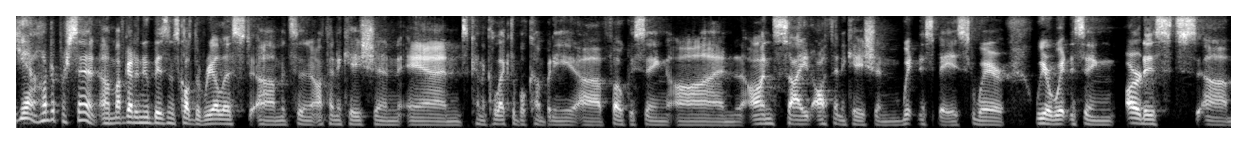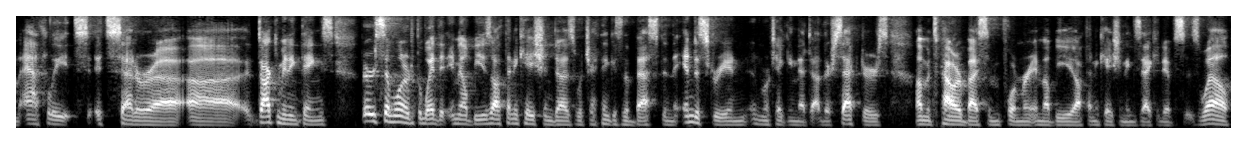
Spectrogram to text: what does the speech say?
Yeah, 100%. Um, I've got a new business called The Realest. Um, it's an authentication and kind of collectible company uh, focusing on on site authentication, witness based, where we are witnessing artists, um, athletes, etc., uh, documenting things very similar to the way that MLB's authentication does, which I think is the best in the industry. And, and we're taking that to other sectors. Um, it's powered by some former MLB authentication executives as well.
